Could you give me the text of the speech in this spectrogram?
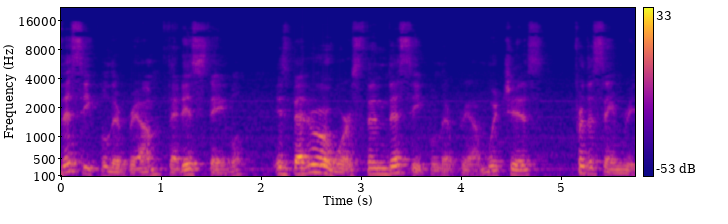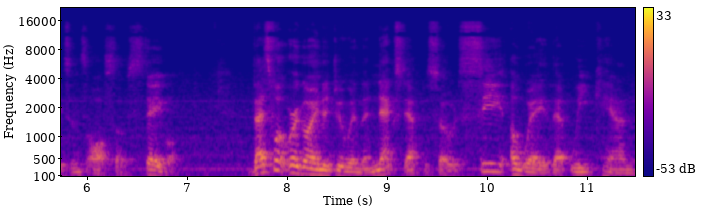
this equilibrium that is stable is better or worse than this equilibrium, which is, for the same reasons, also stable. That's what we're going to do in the next episode, see a way that we can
